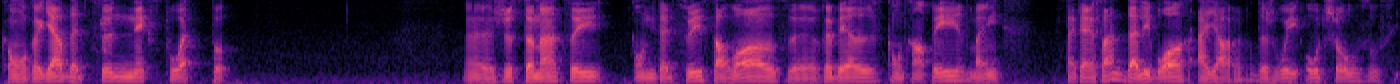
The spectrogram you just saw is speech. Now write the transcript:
qu'on regarde d'habitude n'exploitent pas. Euh, justement, tu sais, on est habitué Star Wars, euh, Rebelle contre Empire, ben c'est intéressant d'aller voir ailleurs, de jouer autre chose aussi.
